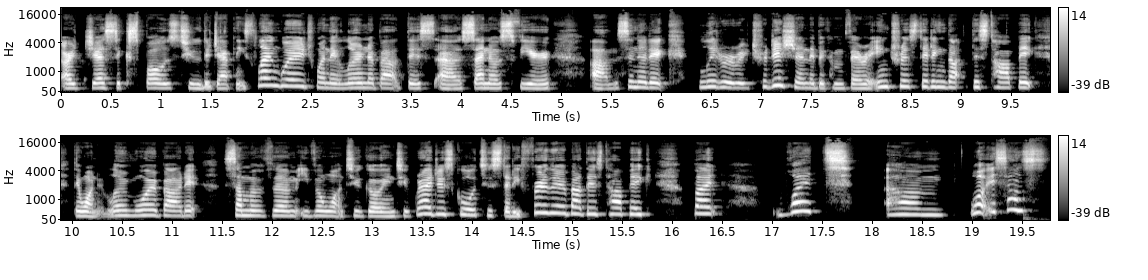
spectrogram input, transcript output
are just exposed to the Japanese language, when they learn about this uh, Sinosphere um, Sinitic literary tradition, they become very interested in that, this topic. They want to learn more about it. Some of them even want to go into graduate school to study further about this topic. But what, um, well, it sounds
